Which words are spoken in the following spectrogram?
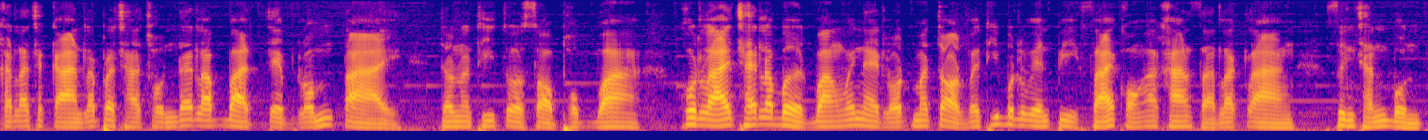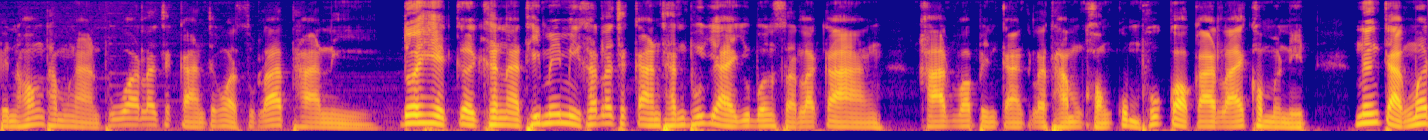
ข้าราชการและประชาชนได้รับบาดเจ็บล้มตาย เจ้าหน้าที่ตรวจสอบพบว่า คนร้ายใช้ระเบิดวางไว้ในรถมาจอดไว้ที่บริเวณปีกซ้ายของอาคารสารกลาง ซึ่งชั้นบนเป็นห้องทำงานผู้ว่าราชการจังหวัดสุราษฎร์ธานี โดยเหตุเกิดขณะที่ไม่มีข้าราชการชั้นผู้ใหญ่อยู่บนสารกลาง คาดว่าเป็นการกระทำของกลุ่มผู้ก่อการร้ายคอมมิวนิสต์เนื่องจากเมื่อ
